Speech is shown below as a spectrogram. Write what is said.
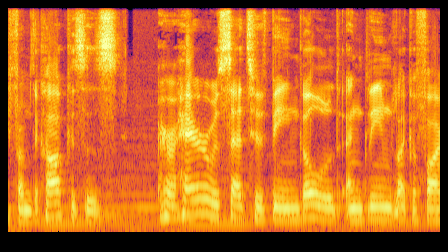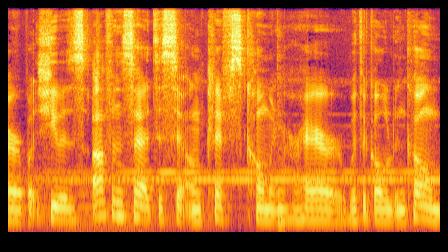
from the Caucasus Her hair was said to have been gold and gleamed like a fire, but she was often said to sit on cliffs combing her hair with a golden comb.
